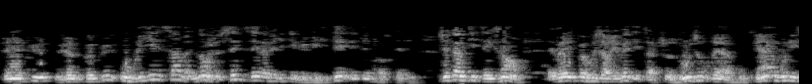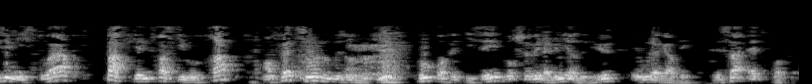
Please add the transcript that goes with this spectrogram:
Je, je ne peux plus oublier ça. Maintenant, je sais que c'est la vérité. L'humilité est une force terrible. C'est un petit exemple. Eh bien, il peut vous arriver des tas de choses. Vous ouvrez un bouquin, vous lisez une histoire, paf, il y a une phrase qui vous frappe. En fait, sans que vous en doutiez, vous prophétisez, vous recevez la lumière de Dieu et vous la gardez. C'est ça, être prophète.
